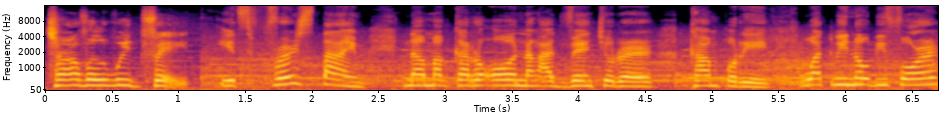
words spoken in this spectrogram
Travel with faith. It's first time na magkaroon ng adventurer camporee. What we know before,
